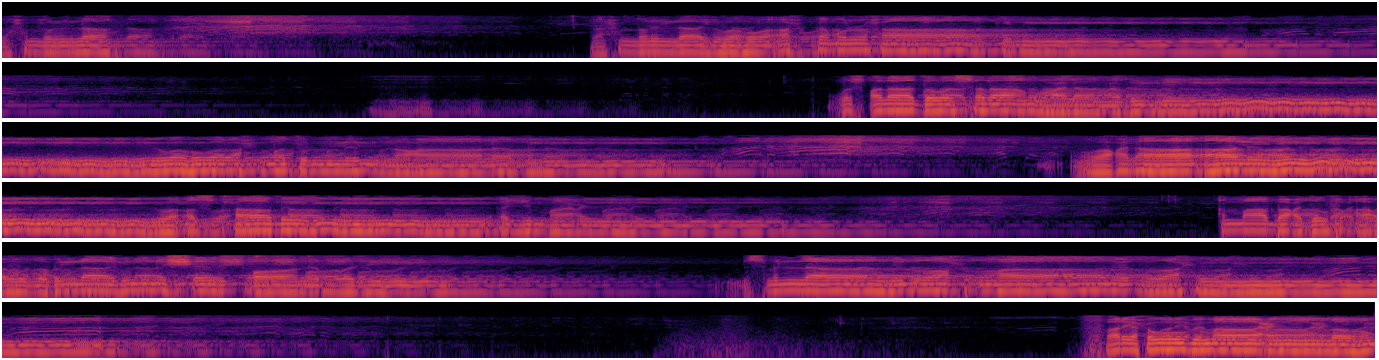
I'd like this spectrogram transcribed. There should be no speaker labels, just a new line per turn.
الحمد لله. الحمد لله وهو أحكم الحاكمين. والصلاة والسلام على نبيه وعلى آله وأصحابه أجمعين. أما بعد فأعوذ بالله من الشيطان الرجيم. بسم الله الرحمن الرحيم. فرحوا بما عندهم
